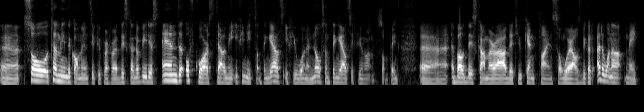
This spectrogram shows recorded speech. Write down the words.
Uh, so tell me in the comments if you prefer this kind of videos and of course tell me if you need something else, if you want to know something else, if you want something uh, about this camera that you can find somewhere else because I don't want to make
